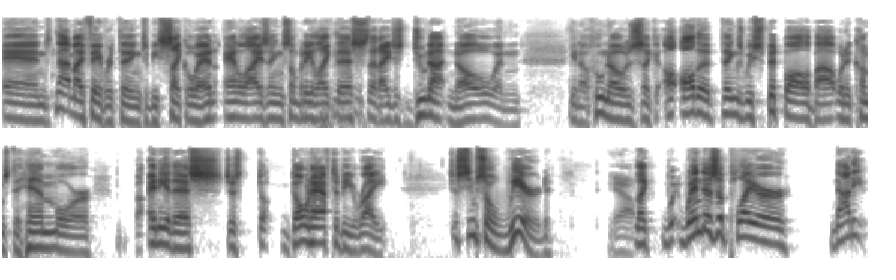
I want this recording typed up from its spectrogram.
and not my favorite thing to be psychoanalyzing somebody like this that I just do not know and you know who knows like all, all the things we spitball about when it comes to him or any of this just don't, don't have to be right. Just seems so weird. yeah Like w- when does a player not even?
